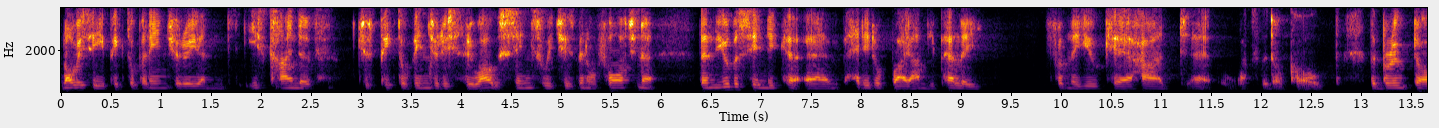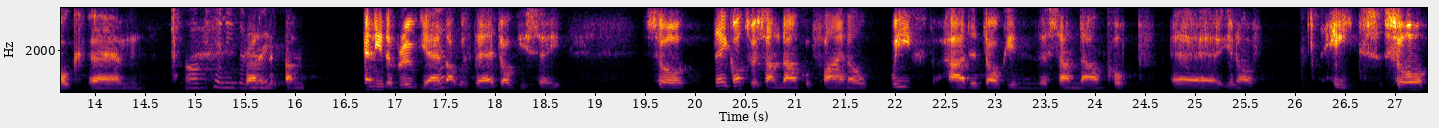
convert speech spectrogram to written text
and obviously he picked up an injury, and he's kind of just picked up injuries throughout since, which has been unfortunate. Then the other syndicate, um, headed up by Andy Pelly from the UK, had uh, what's the dog called? The Brute dog. Um, Oh, Kenny the Brute. um, Kenny the Brute, yeah, Yep. that was their dog, you see. So they got to a Sandown Cup final. We've had a dog in the Sandown Cup, uh, you know, heats. So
